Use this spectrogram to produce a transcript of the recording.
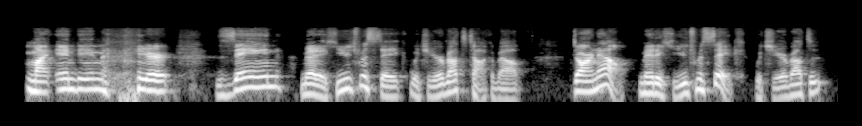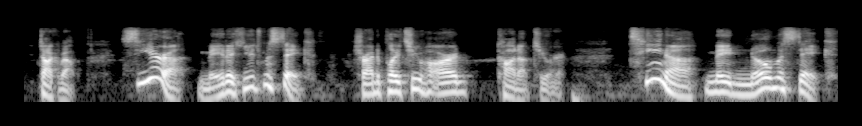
my ending here Zane made a huge mistake, which you're about to talk about. Darnell made a huge mistake, which you're about to talk about. Sierra made a huge mistake, tried to play too hard, caught up to her. Tina made no mistake,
